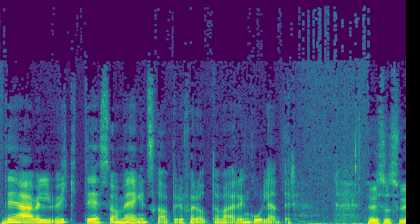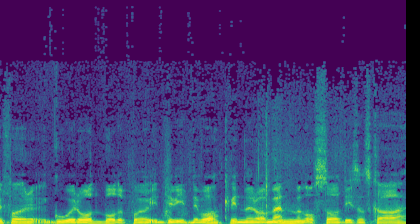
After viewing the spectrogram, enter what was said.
det er vel viktig som egenskaper i forhold til å være en god leder. Det høres ut som vi får gode råd både på individnivå, kvinner og menn, men også de som skal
